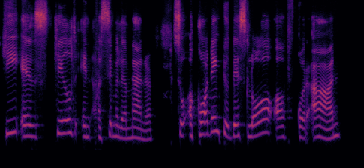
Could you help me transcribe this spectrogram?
he is killed in a similar manner. So according to this law of Quran,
